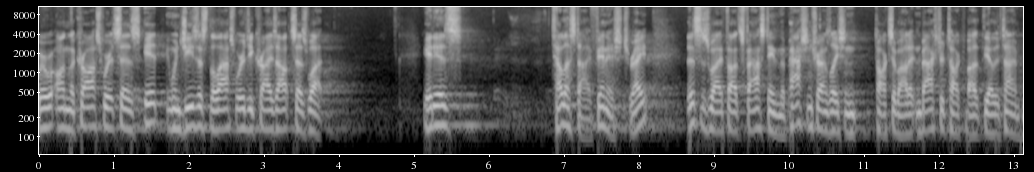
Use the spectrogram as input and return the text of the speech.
where on the cross, where it says, it, when Jesus, the last words he cries out, says what? It is telestai, finished, right? This is what I thought is fascinating. The Passion Translation talks about it, and Baxter talked about it the other time.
